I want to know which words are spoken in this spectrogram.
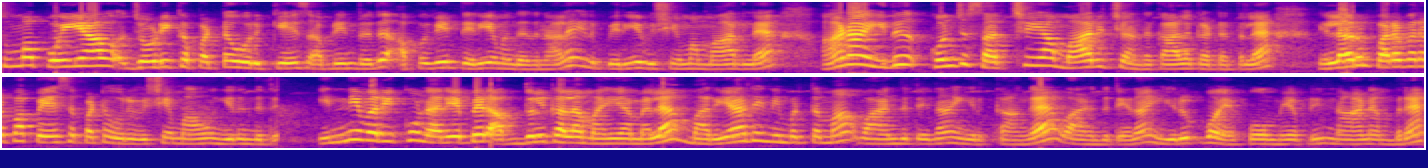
சும்மா பொய்யா ஜோடிக்கப்பட்ட ஒரு கேஸ் அப்படின்றது அப்பவே தெரிய வந்ததுனால இது பெரிய விஷயமா மாறல. ஆனா இது கொஞ்சம் சர்ச்சையா மாறிச்சு அந்த காலகட்டத்தில். எல்லாரும் பரபரப்பா பேசப்பட்ட ஒரு விஷயமாவும் இருந்துட்டு. இன்னி வரைக்கும் நிறைய பேர் அப்துல் கலாம் ஐயா மேல மரியாதை நிமித்தமா வாழ்ந்துட்டே தான் இருக்காங்க. வாழ்ந்துட்டே தான் இருப்போம் எப்பவுமே அப்படின்னு நான் நம்புறேன்.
